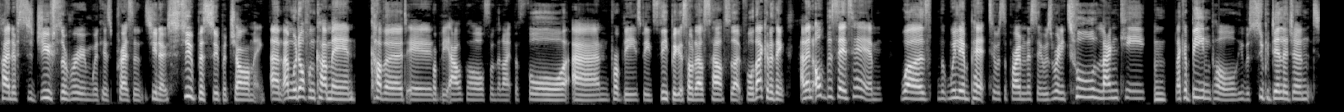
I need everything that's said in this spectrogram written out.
kind of seduce the room with his presence, you know, super, super charming. Um, and would often come in covered in probably alcohol from the night before and probably he's been sleeping at someone else's house the night before, that kind of thing. And then opposite him was William Pitt, who was the prime minister, who was really tall, lanky, um, like a beanpole. He was super diligent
